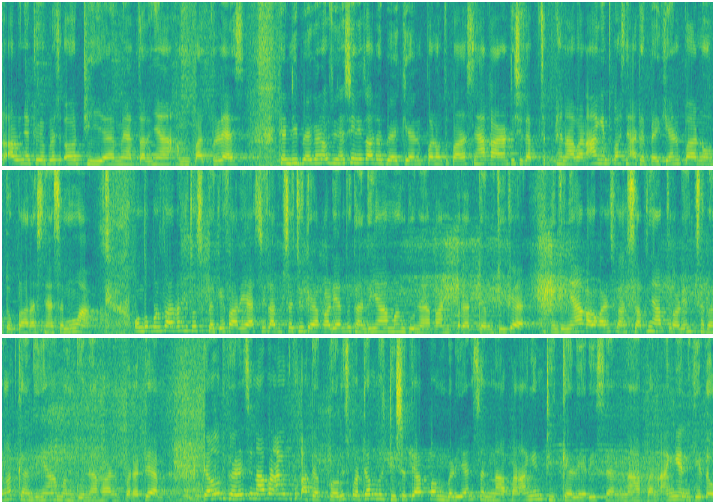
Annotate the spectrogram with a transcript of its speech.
alurnya 12 oh diameternya 14 dan di bagian ujungnya sini itu ada bagian penutup larasnya. Karena di setiap senapan angin pasti ada bagian penutup larasnya semua untuk penutup laras itu sebagai variasi tapi bisa juga kalian tuh gantinya menggunakan peredam juga. Intinya kalau kalian suka senyap kalian bisa banget ganti gantinya menggunakan peredam dan untuk di galeri senapan angin ada bonus peredam di setiap pembelian senapan angin di galeri senapan angin gitu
